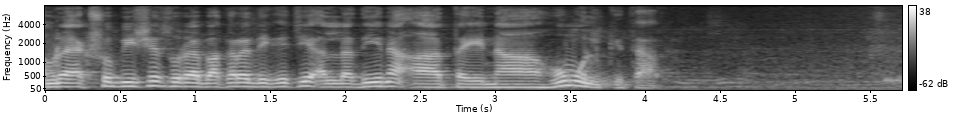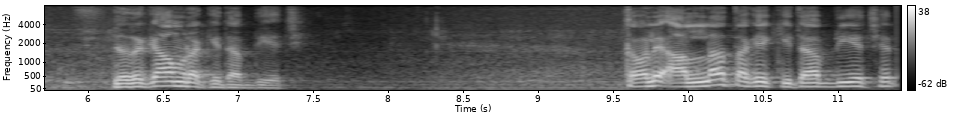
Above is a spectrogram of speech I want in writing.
আমরা একশো বিশে সুরায় বাকারা দেখেছি আল্লাহ দিন আতাইনা হুমুল কিতাব। যাদেরকে আমরা কিতাব দিয়েছি। তাহলে আল্লাহ তাকে কিতাব দিয়েছেন,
